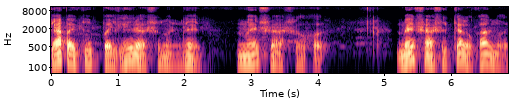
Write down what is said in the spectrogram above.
त्यापैकी पहिली राशी म्हणजे होय मेष राशीच्या लोकांवर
